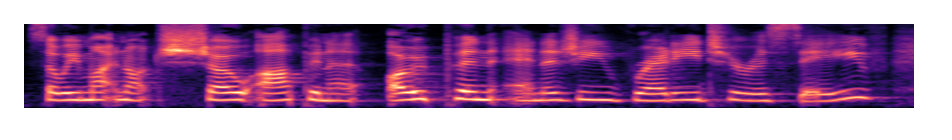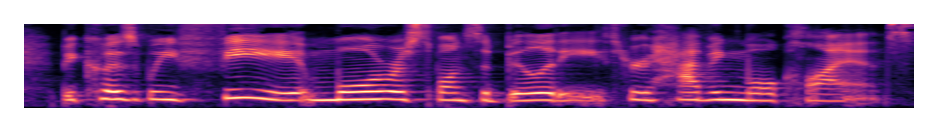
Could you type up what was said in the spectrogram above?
So we might not show up in an open energy ready to receive because we fear more responsibility through having more clients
